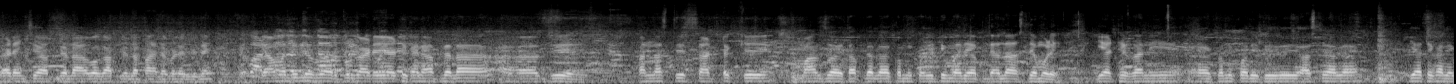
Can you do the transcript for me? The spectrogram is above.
गाड्यांची आपल्याला आवक आपल्याला पाहायला मिळालेली आहे. त्यामधील भरपूर गाड्या या ठिकाणी आपल्याला जे पन्नास ते साठ टक्के माल जो आहे आपल्याला कमी क्वालिटीमध्ये आपल्याला असल्यामुळे या ठिकाणी कमी क्वालिटी असल्यानं या ठिकाणी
